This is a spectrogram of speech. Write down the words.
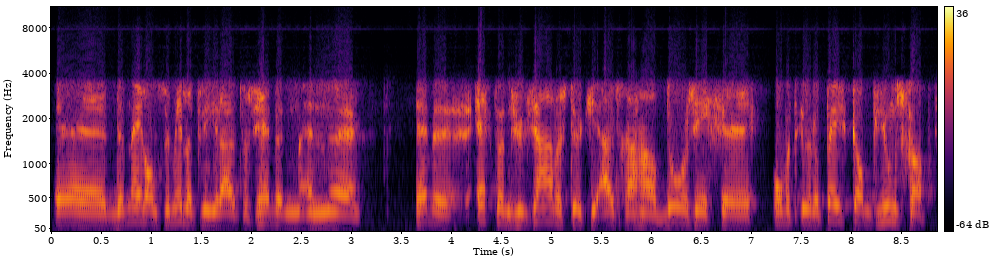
de Nederlandse military ruiters hebben, een, hebben echt een huzarenstukje uitgehaald... door zich op het Europees kampioenschap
